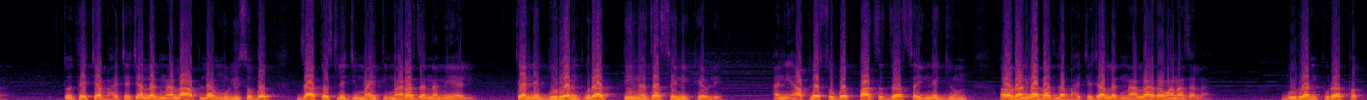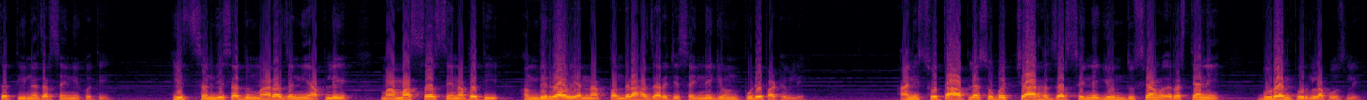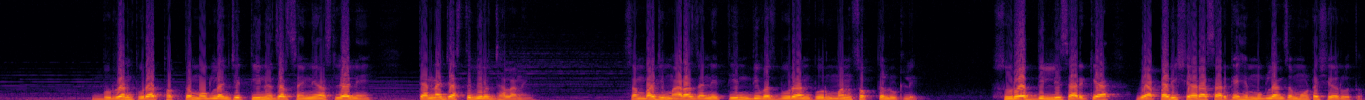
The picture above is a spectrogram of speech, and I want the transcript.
तो त्याच्या भाच्याच्या लग्नाला आपल्या मुलीसोबत जात असल्याची माहिती महाराजांना मिळाली. त्याने बुऱ्हाणपुरात तीन हजार सैनिक ठेवले आणि आपल्यासोबत पाच हजार सैन्य घेऊन औरंगाबादला भाच्याच्या लग्नाला रवाना झाला. बुऱ्हाणपुरात फक्त तीन हजार सैनिक होते. हीच संधी साधून महाराजांनी आपले मामा सर सेनापती हंबीरराव यांना पंधरा हजाराचे सैन्य घेऊन पुढे पाठवले. आणि स्वतः आपल्यासोबत चार हजार सैन्य घेऊन दुसऱ्या रस्त्याने बुऱ्हाणपूरला पोहोचले. बुऱ्हाणपुरात फक्त मोगलांचे तीन हजार सैन्य असल्याने त्यांना जास्त विरोध झाला नाही. संभाजी महाराजांनी तीन दिवस बुऱ्हाणपूर मनसोक्त लुटले. सुरत दिल्लीसारख्या व्यापारी शहरासारखे हे मुघलांचं मोठं शहर होतं.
